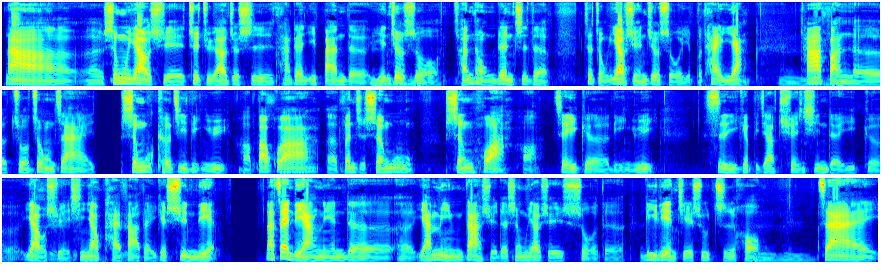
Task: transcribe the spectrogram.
那呃，生物药学最主要就是它跟一般的研究所传统认知的这种药学研究所也不太一样，它反而着重在生物科技领域，哈，包括呃分子生物、生化哈这一个领域，是一个比较全新的一个药学新药开发的一个训练。那在两年的呃阳明大学的生物药学所的历练结束之后，在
